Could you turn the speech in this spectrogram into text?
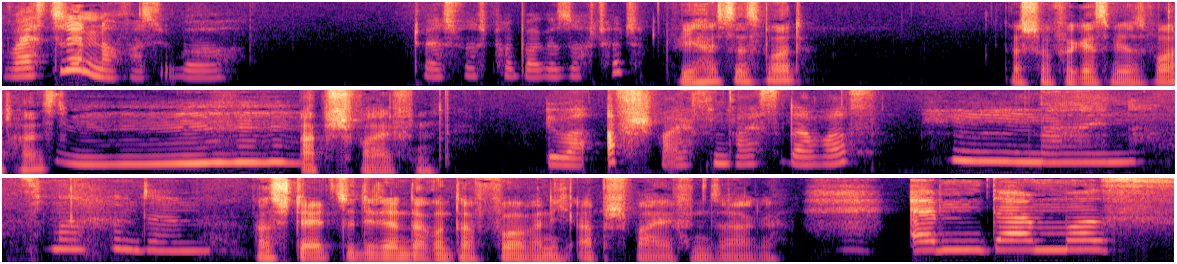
Weißt du denn noch was über das, was Papa gesagt hat? Wie heißt das Wort? Hast schon vergessen, wie das Wort heißt? Abschweifen. Über Abschweifen, weißt du da was? Hm, Nein. Was macht man denn? Was stellst du dir denn darunter vor, wenn ich abschweifen sage? Ähm, da muss,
